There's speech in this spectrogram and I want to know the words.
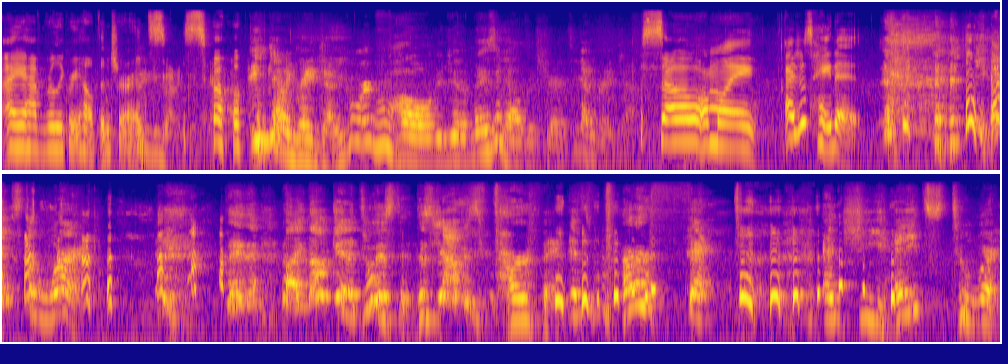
I have really great health insurance. You got a good So, You got a great job. You can work from home. You get amazing health insurance. You got a great job. so I'm like, I just hate it. He hates to work. They- like, don't get it twisted. This job is perfect. It's perfect. and she hates to work.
